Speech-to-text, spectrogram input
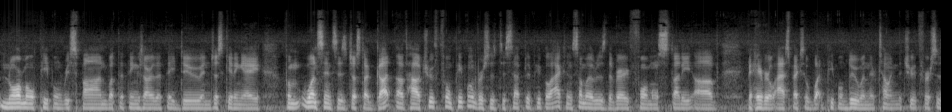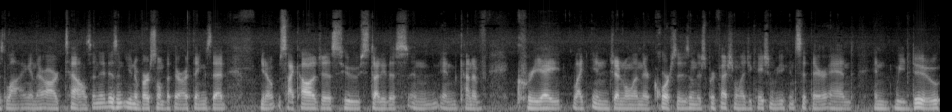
normal people respond, what the things are that they do, and just getting a, from one sense, is just a gut of how truthful people versus deceptive people act, and some of it is the very formal study of behavioral aspects of what people do when they're telling the truth versus lying, and there are tells, and it isn't universal, but there are things that, you know, psychologists who study this and and kind of create like in general in their courses and there's professional education where you can sit there and and we do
